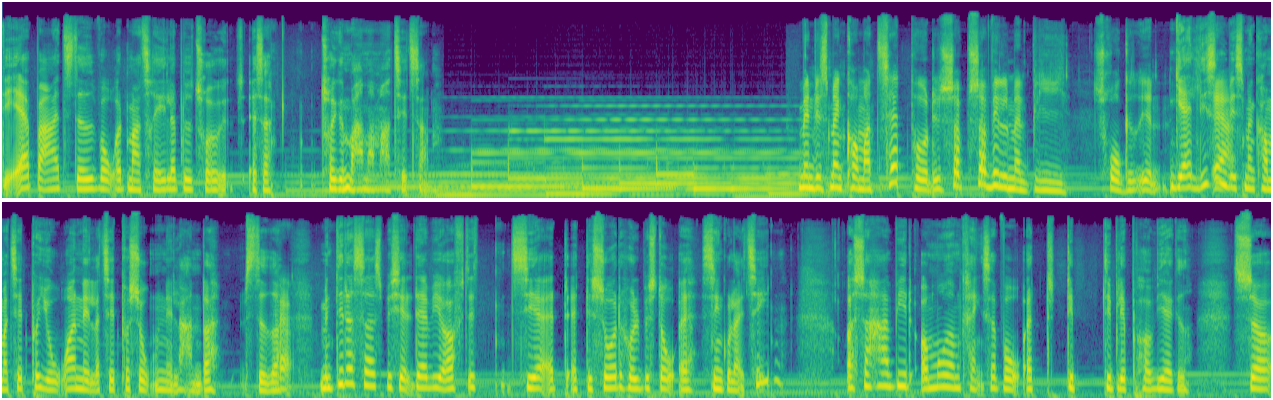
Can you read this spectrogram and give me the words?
Det er bare et sted, hvor et materiale er blevet trykket, altså, trykket meget, meget, meget tæt sammen. Men hvis man kommer tæt på det, så, så vil man blive trukket ind. Ja, ligesom ja. hvis man kommer tæt på jorden, eller tæt på solen, eller andre steder. Ja. Men det, der så er specielt, det er, at vi ofte siger, at, at det sorte hul består af singulariteten, og så har vi et område omkring sig, hvor at det, det bliver påvirket. Så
